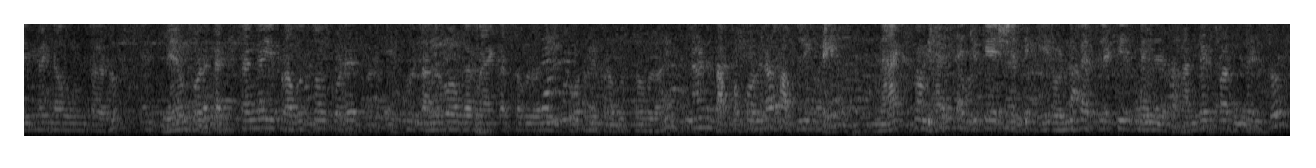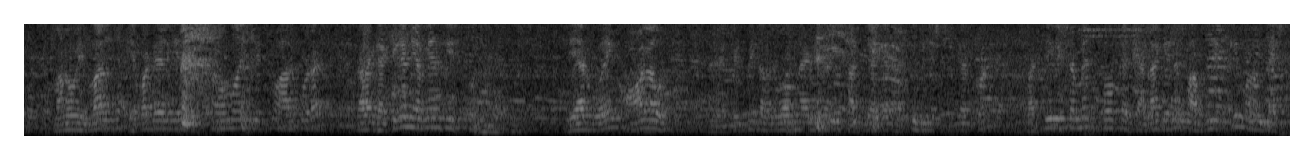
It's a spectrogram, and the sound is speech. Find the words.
డిపెండ్ అయి ఉంటారు మేము కూడా ఖచ్చితంగా ఈ ప్రభుత్వం కూడా ఇప్పుడు చంద్రబాబు గారి నాయకత్వంలోని ఈ కూటమి ప్రభుత్వంలోని తప్పకుండా పబ్లిక్ మ్యాక్సిమం హెల్త్ ఎడ్యుకేషన్ ఈ రెండు ఫెసిలిటీస్ మీద హండ్రెడ్ పర్సెంట్ మనం ఇవ్వాలి ఇవ్వగలిగి ఇస్తాము అని చెప్పి వాళ్ళు కూడా చాలా గట్టిగా నిర్ణయం తీసుకుంటున్నారు they are going all out చెప్పి చంద్రబాబు నాయుడు గారు సత్య గారు హెల్త్ మినిస్టర్ గారు కూడా ప్రతి విషయం మీద ఫోకస్ ఎలాగైనా పబ్లిక్కి మనం best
